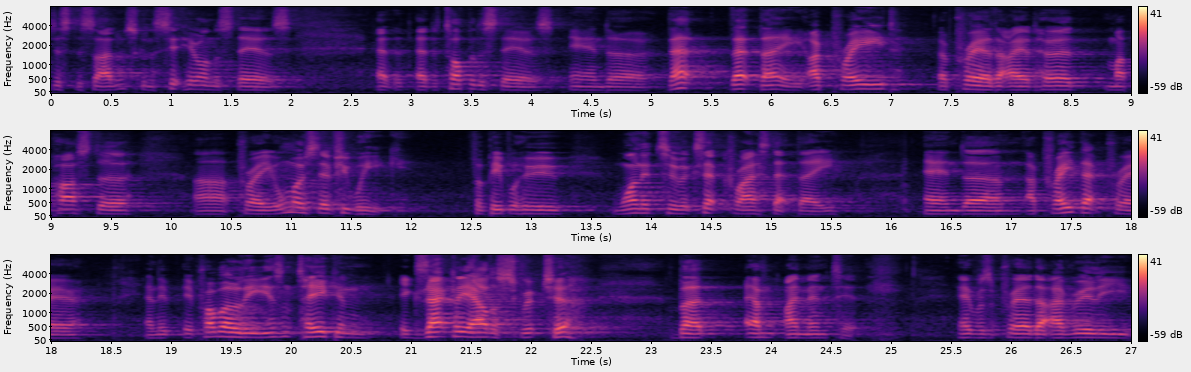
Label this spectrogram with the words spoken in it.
just decided I'm just going to sit here on the stairs, at the, at the top of the stairs, and uh, that, that day I prayed a prayer that I had heard my pastor uh, pray almost every week for people who wanted to accept Christ that day and uh, I prayed that prayer, and it, it, probably isn't taken exactly out of Scripture, but I, I meant it. It was a prayer that I really,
